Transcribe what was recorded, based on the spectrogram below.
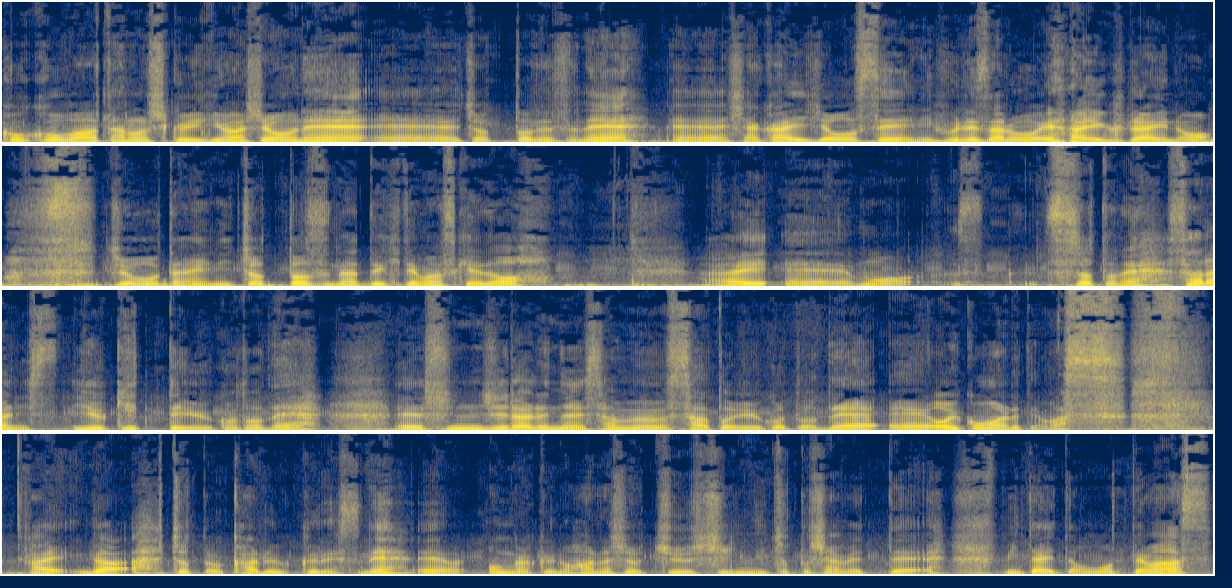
ここは楽しく行きましょうね。えー、ちょっとですね、えー、社会情勢に触れざるを得ないぐらいの状態にちょっとずつなってきてますけど、はい、えー、もう、ちょっとね、さらに雪っていうことで、えー、信じられない寒さということで、えー、追い込まれてます。はい。が、ちょっと軽くですね、えー、音楽の話を中心にちょっと喋ってみたいと思ってます。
